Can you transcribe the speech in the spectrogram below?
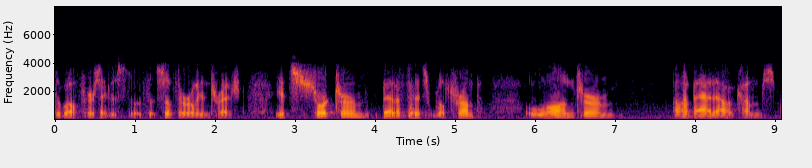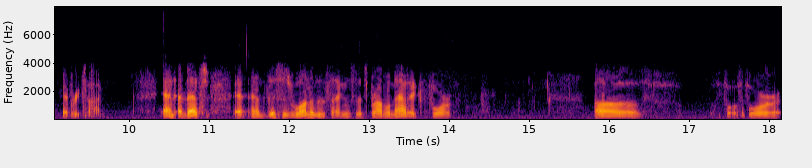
the welfare state is so, thoroughly entrenched. Its short term benefits will trump long term uh, bad outcomes every time. And, and that's and, and this is one of the things that's problematic for uh, for, for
